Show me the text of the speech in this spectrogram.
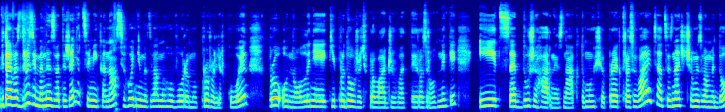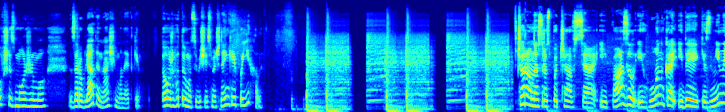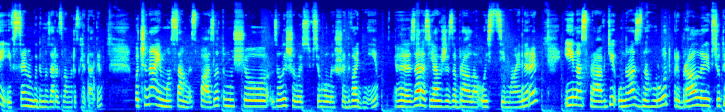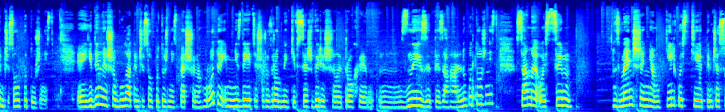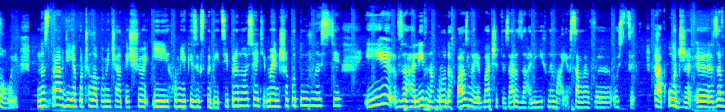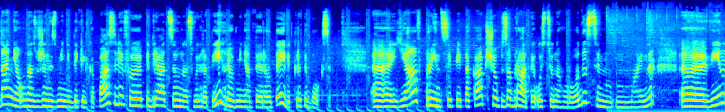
Вітаю вас, друзі! Мене звати Женя, це мій канал. Сьогодні ми з вами говоримо про ролеркоін, про оновлення, які продовжують впроваджувати розробники. І це дуже гарний знак, тому що проект розвивається, а це значить, що ми з вами довше зможемо заробляти наші монетки. Тож готуємо собі щось смачненьке і поїхали! Вчора у нас розпочався і пазл, і гонка, і деякі зміни, і все ми будемо зараз з вами розглядати. Починаємо саме з пазла, тому що залишилось всього лише два дні. Е, Зараз я вже забрала ось ці майнери, і насправді у нас з нагород прибрали всю тимчасову потужність. Е, Єдине, що була тимчасова потужність першою нагородою, і мені здається, що розробники все ж вирішили трохи знизити загальну потужність саме ось цим зменшенням кількості тимчасової. Насправді я почала помічати, що і хом'яки з експедиції приносять менше потужності. І взагалі в нагородах пазлу, як бачите, зараз взагалі їх немає, саме в ось цих. Так, отже, е, завдання у нас вже не змінні декілька пазлів е, підряд. Це у нас виграти ігри, обміняти РЛТ і відкрити бокси. Е, Я, в принципі, така, щоб забрати ось цю нагороду з цим майнер. Е, Він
